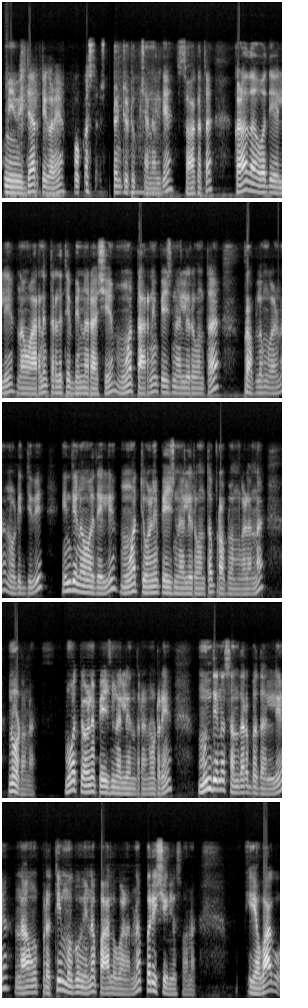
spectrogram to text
ಆತ್ಮೀಯ ವಿದ್ಯಾರ್ಥಿಗಳೇ ಫೋಕಸ್ ಸ್ಟೂಡೆಂಟ್ ಯೂಟ್ಯೂಬ್ ಚಾನಲ್ಗೆ ಸ್ವಾಗತ. ಕಳೆದ ಅವಧಿಯಲ್ಲಿ ನಾವು ಆರನೇ ತರಗತಿ ಭಿನ್ನ ರಾಶಿಯ ಮೂವತ್ತಾರನೇ ಪೇಜ್ನಲ್ಲಿರುವಂಥ ಪ್ರಾಬ್ಲಮ್ಗಳನ್ನ ನೋಡಿದ್ದೀವಿ. ಇಂದಿನ ಅವಧಿಯಲ್ಲಿ ಮೂವತ್ತೇಳನೇ ಪೇಜ್ನಲ್ಲಿರುವಂಥ ಪ್ರಾಬ್ಲಮ್ಗಳನ್ನು ನೋಡೋಣ. ಮೂವತ್ತೇಳನೇ ಪೇಜ್ನಲ್ಲಿ ಅಂದ್ರೆ ನೋಡ್ರಿ, ಮುಂದಿನ ಸಂದರ್ಭದಲ್ಲಿ ನಾವು ಪ್ರತಿ ಮಗುವಿನ ಪಾಲುಗಳನ್ನು ಪರಿಶೀಲಿಸೋಣ. ಯಾವಾಗೂ,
